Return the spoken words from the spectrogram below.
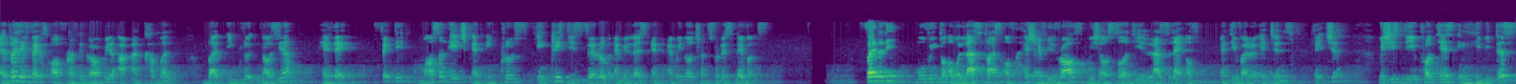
Adverse effects of raltegravir are uncommon but include nausea, headache, fatigue, muscle ache, and increase, increase serum amylase and aminotransferase levels. Finally, moving to our last class of HIV drugs, which also the last slide of antiviral agents lecture, which is the protease inhibitors.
